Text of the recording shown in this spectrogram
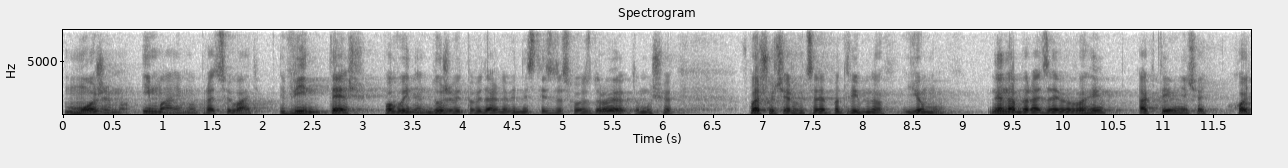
можемо і маємо працювати. Він теж повинен дуже відповідально віднестись до свого здоров'я, тому що в першу чергу це потрібно йому. Не набирати зайвої ваги, активнічать, хоч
